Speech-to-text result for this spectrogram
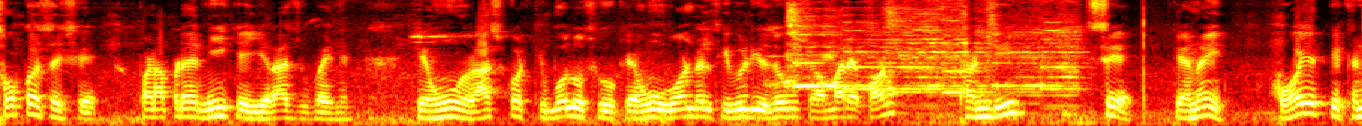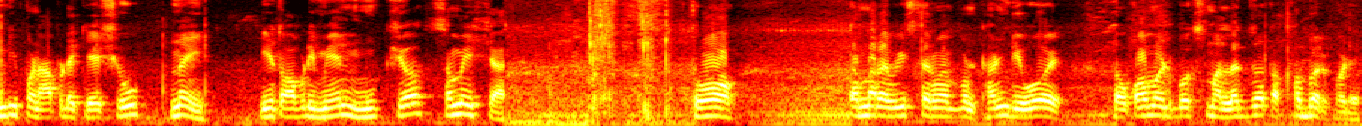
ચોક્કસ છે પણ આપણે નહીં કહીએ રાજુભાઈને કે હું રાજકોટથી બોલું છું કે હું ગોંડલથી વીડિયો જોઉં છું. અમારે પણ ઠંડી છે કે નહીં? હોય એટલી ઠંડી, પણ આપણે કહેશું નહીં. એ તો આપણી મેન મુખ્ય સમસ્યા. તો તમારા વિસ્તારમાં પણ ઠંડી હોય તો કોમેન્ટ બોક્સમાં લખજો તો ખબર પડે.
